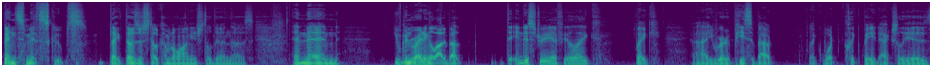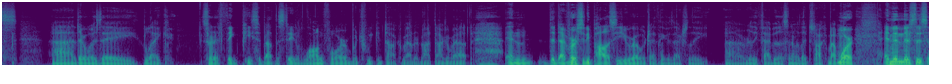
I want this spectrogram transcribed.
Ben Smith scoops. Like those are still coming along and you're still doing those. And then you've been writing a lot about the industry, I feel like. Like uh, you wrote a piece about like what clickbait actually is. Uh, there was a like sort of think piece about the state of long form, which we could talk about or not talk about, and the diversity policy you wrote, which I think is actually uh, really fabulous, and I would like to talk about more. And then there's this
